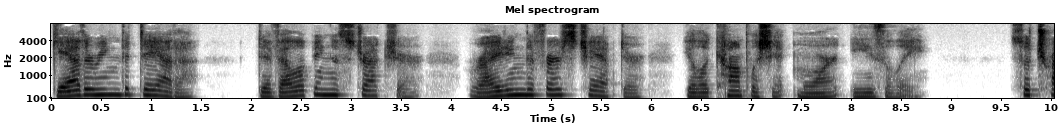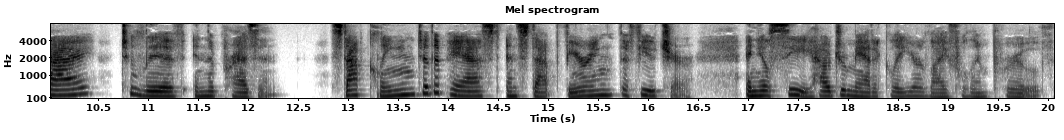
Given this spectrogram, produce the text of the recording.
gathering the data, developing a structure, writing the first chapter, you'll accomplish it more easily. So try to live in the present. Stop clinging to the past and stop fearing the future, and you'll see how dramatically your life will improve.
